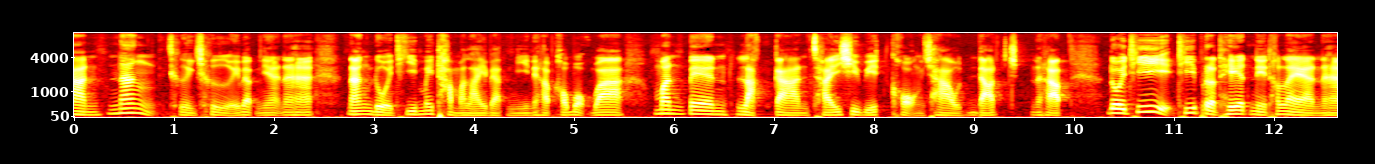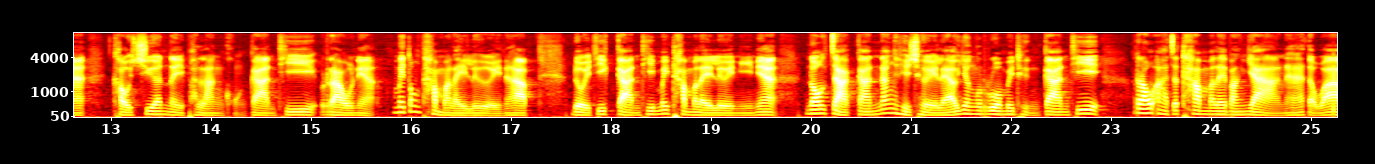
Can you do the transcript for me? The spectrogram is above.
การนั่งเฉยๆแบบนี้นะฮะนั่งโดยที่ไม่ทำอะไรแบบนี้นะครับ เขาบอกว่า มันเป็นหลักการใช้ชีวิตของชาวดัตช์นะครับ โดยที่ที่ประเทศเนเธอร์แลนด์นะฮะเขาเชื่อในพลังของการที่เราเนี่ยไม่ต้องทำอะไรเลยนะครับ โดยที่การที่ไม่ทำอะไรเลยนี้เนี่ยนอกจากการนั่งเฉยๆแล้วยังรวมไปถึงการที่เราอาจจะทำอะไรบางอย่างนะฮะแต่ว่า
